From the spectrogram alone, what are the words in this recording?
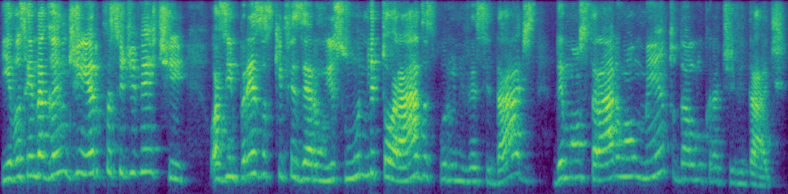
e você ainda ganha dinheiro para se divertir. As empresas que fizeram isso, monitoradas por universidades, demonstraram aumento da lucratividade.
